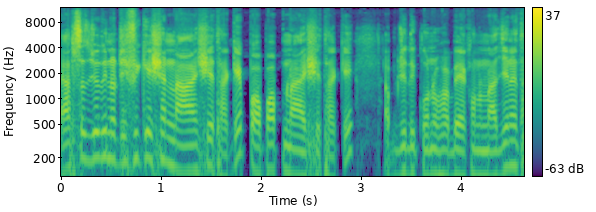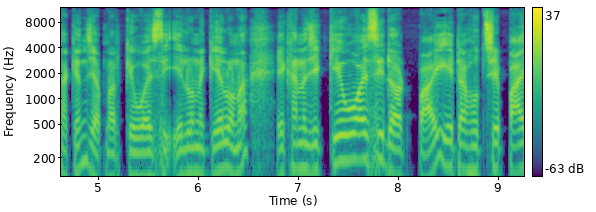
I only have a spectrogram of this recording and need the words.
অ্যাপসে যদি নোটিফিকেশান না এসে থাকে পপ আপ না এসে থাকে, আপনি যদি কোনোভাবে এখনও না জেনে থাকেন যে আপনার কেওয়াইসি এলো নাকি এলো না, এখানে যে কেওয়াইসি ডট পাই এটা হচ্ছে পাই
